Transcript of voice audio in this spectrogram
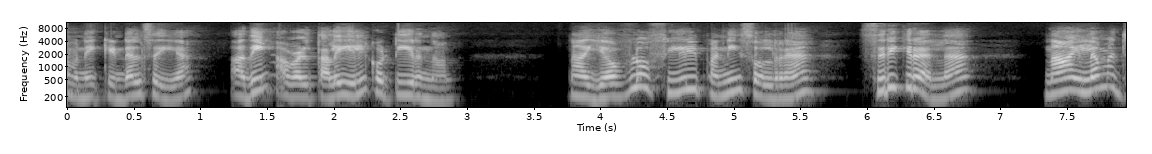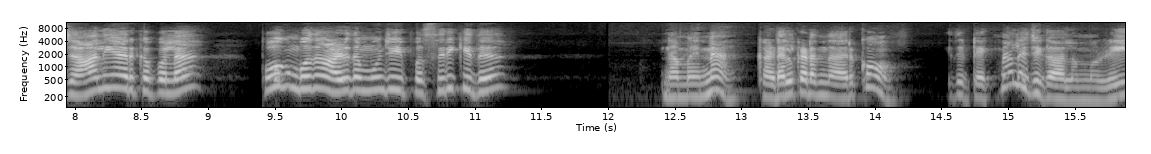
அவனை கிண்டல் செய்ய அதி அவள் தலையில் கொட்டியிருந்தான் நான் எவ்வளோ ஃபீல் பண்ணி சொல்கிறேன் சிரிக்கிறல்ல? நான் இல்லாமல் ஜாலியாக இருக்க போல? போகும்போதும் அழுத மூஞ்சி இப்போ சிரிக்குது. நம்ம என்ன கடல் கடந்தா இருக்கோம்? இது டெக்னாலஜி காலம் மொழி.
